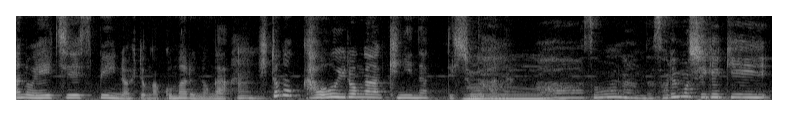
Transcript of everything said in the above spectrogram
あの HSP の人が困るのがうん人の顔色が気になってしょうがない。うんああそうなんだそれも刺激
